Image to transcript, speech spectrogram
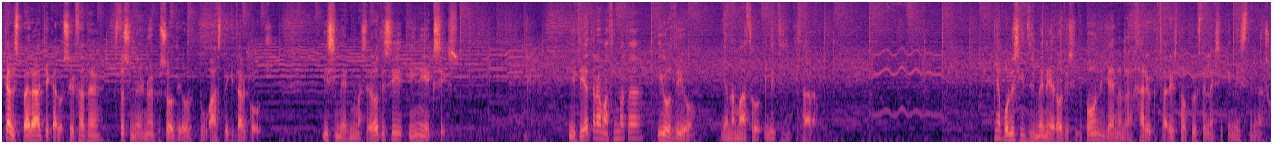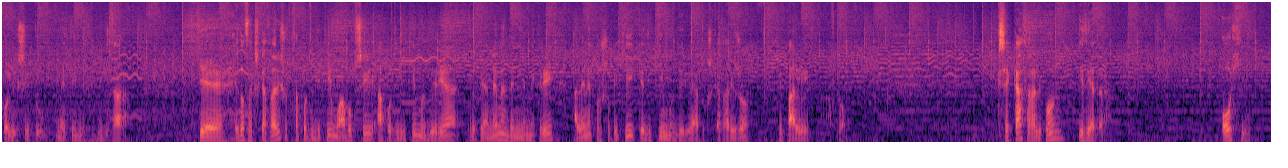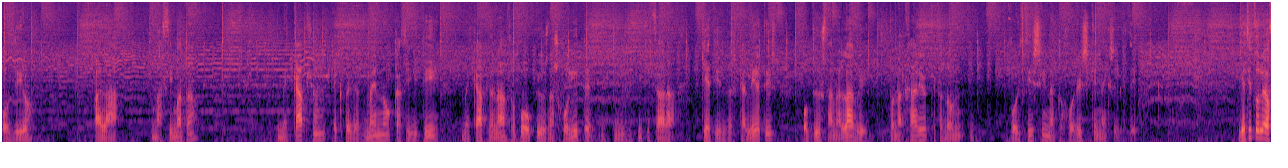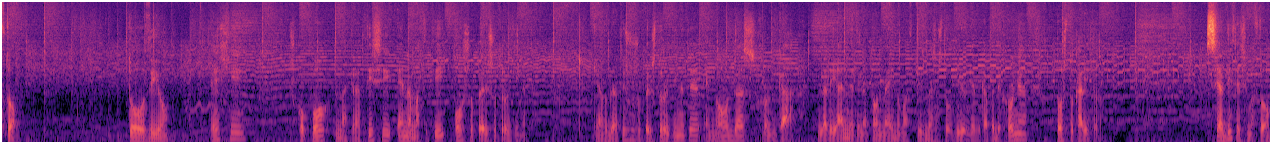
Καλησπέρα και καλώς ήρθατε στο σημερινό επεισόδιο του Ask the Guitar Coach. Η σημερινή μας ερώτηση είναι η εξής. Ιδιαίτερα μαθήματα ή οδείο για να μάθω ηλεκτρική κιθάρα; Μια πολύ συνηθισμένη ερώτηση λοιπόν για έναν αρχάριο κιθαρίστα ο οποίος θέλει να ξεκινήσει την ενασχόλησή του με την ηλεκτρική κιθάρα. Και εδώ θα ξεκαθαρίσω ότι από τη δική μου άποψη, από τη δική μου εμπειρία, η οποία ναι μεν δεν είναι μικρή, αλλά είναι προσωπική και δική μου εμπειρία, το ξεκαθαρίζω και πάλι αυτό. Ξεκάθαρα λοιπόν, ιδιαίτερα. Όχι οδείο, αλλά μαθήματα με κάποιον εκπαιδευμένο καθηγητή, με κάποιον άνθρωπο ο οποίος να ασχολείται με την ηλεκτρική κιθάρα και τη διδασκαλία της, ο οποίος θα αναλάβει τον αρχάριο και θα τον βοηθήσει να προχωρήσει και να εξελιχθεί. Γιατί το λέω αυτό; Το οδείο έχει σκοπό να κρατήσει ένα μαθητή όσο περισσότερο γίνεται. Και να τον κρατήσει όσο περισσότερο γίνεται εννοώντας χρονικά. Δηλαδή, αν είναι δυνατόν να είναι ο μαθητής μέσα στο οδείο για 15 χρόνια, τόσο το καλύτερο. Σε αντίθεση με αυτό,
